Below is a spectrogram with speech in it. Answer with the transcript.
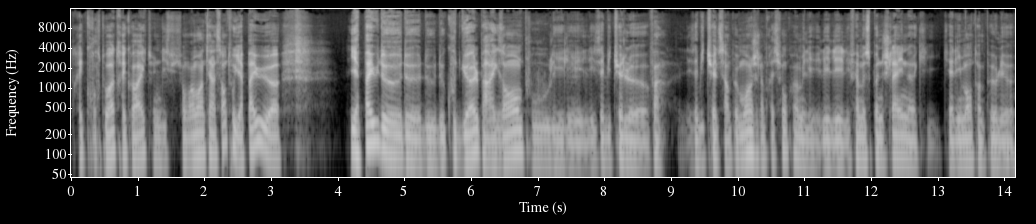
très courtois, très correct, une discussion vraiment intéressante où il n'y a pas eu. euh, il n'y a pas eu de, de, de, de coup de gueule, par exemple, ou les, les, les habituels. euh, Enfin, les habituels, c'est un peu moins, j'ai l'impression, quoi, mais les, les, les, les fameuses punchlines euh, qui, qui alimentent un peu le-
